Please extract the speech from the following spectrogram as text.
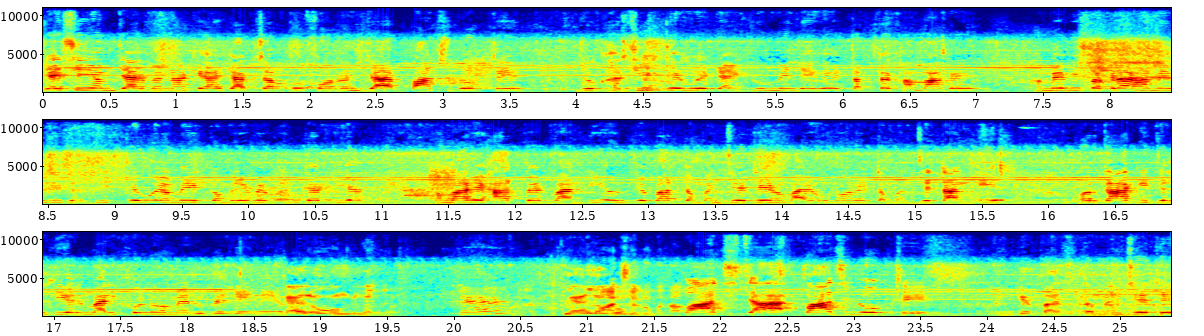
जैसे ही हम चाय बना के आए, डॉक्टर साहब को फ़ौरन चार पाँच लोग थे जो घसीटते हुए ड्राइंग रूम में ले गए। तब तक हम आ गए। हमें भी पकड़ा, हमें भी घसीटते हुए हमें एक कमरे में बंद कर दिया। हमारे हाथ पैर बाँध दिए उनके पास तमंचे थे हमारे उन्होंने तमंचे तान दिए और कहा कि जल्दी अलमारी खोलो हमें रुपए लेने हैं। क्या लोग होंगे लगभग हैं? क्या लोग होंगे पाँच चार पाँच लोग थे उनके पास तमंचे थे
